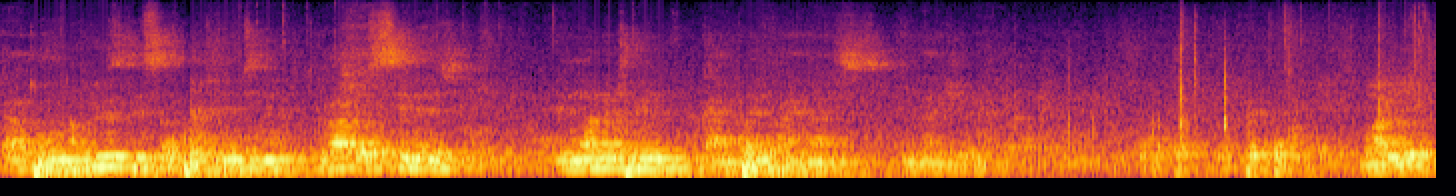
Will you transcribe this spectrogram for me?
that we will use this opportunity to have a synergy in monitoring campaign finance in Nigeria. Morning.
